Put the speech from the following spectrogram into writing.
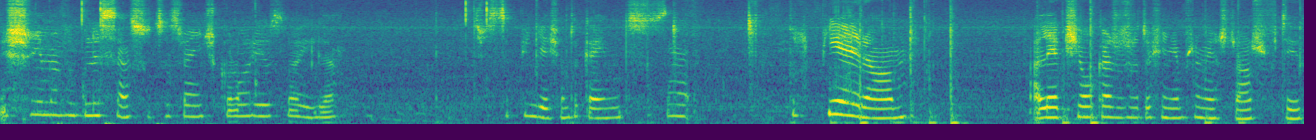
Już nie ma w ogóle sensu, co zmienić kolor jest za ile? 350, okej, więc no. Ale jak się okaże, że to się nie przemieszczasz w tych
